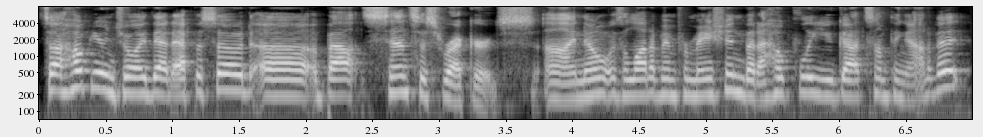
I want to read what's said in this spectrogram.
so i hope you enjoyed that episode uh, about census records uh, i know it was a lot of information but I hopefully you got something out of it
